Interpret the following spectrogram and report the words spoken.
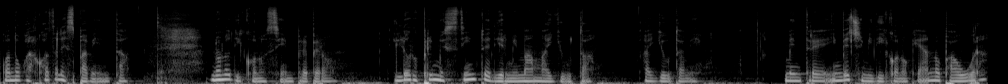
quando qualcosa le spaventa. Non lo dicono sempre però. Il loro primo istinto è dirmi mamma aiuta, aiutami. Mentre invece mi dicono che hanno paura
